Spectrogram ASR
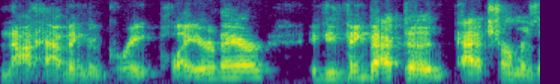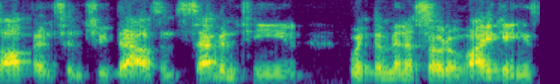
not having a great player there. If you think back to Pat Shurmur's offense in 2017 with the Minnesota Vikings,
